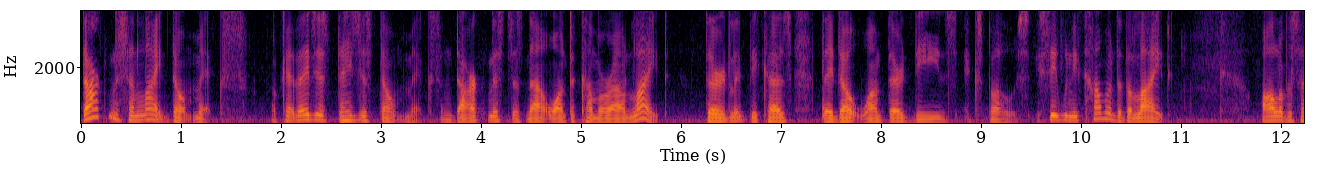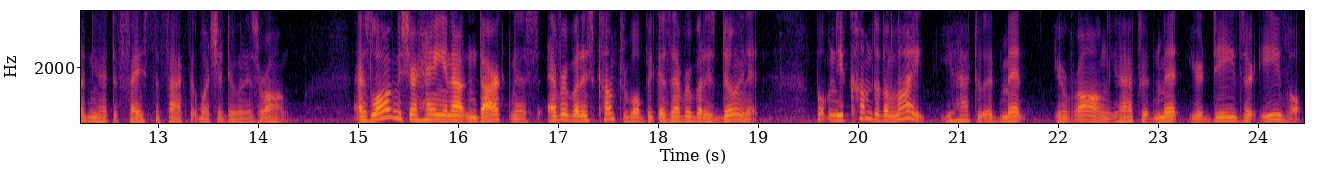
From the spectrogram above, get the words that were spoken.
Darkness and light don't mix. Okay, they just they just don't mix. And darkness does not want to come around light. Thirdly, because they don't want their deeds exposed. You see, when you come into the light, all of a sudden you have to face the fact that what you're doing is wrong. As long as you're hanging out in darkness, everybody's comfortable because everybody's doing it. But when you come to the light, you have to admit you're wrong. You have to admit your deeds are evil.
